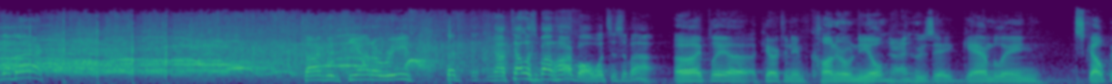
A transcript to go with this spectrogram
Welcome back. Talking with Keanu Reeves. Now tell us about Hardball. What's this about? Uh, I play a, a character named Connor O'Neill, right. who's a gambling, scalp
